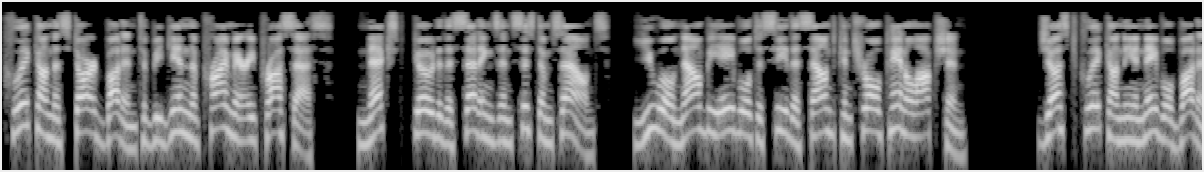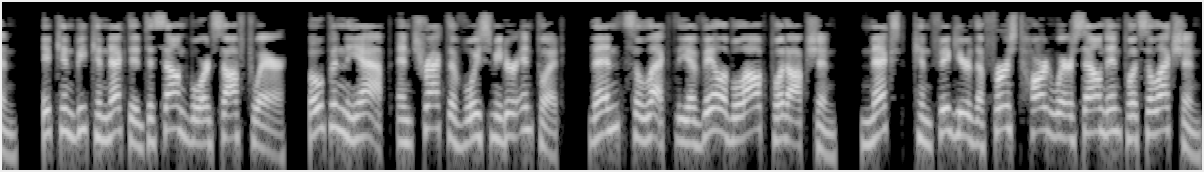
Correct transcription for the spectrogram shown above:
Click on the Start button to begin the primary process. Next, go to the Settings and System Sounds. You will now be able to see the Sound Control Panel option. Just click on the Enable button. It can be connected to Soundboard software. Open the app, and track the Voicemeeter input. Then, select the available output option. Next, configure the first hardware sound input selection.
